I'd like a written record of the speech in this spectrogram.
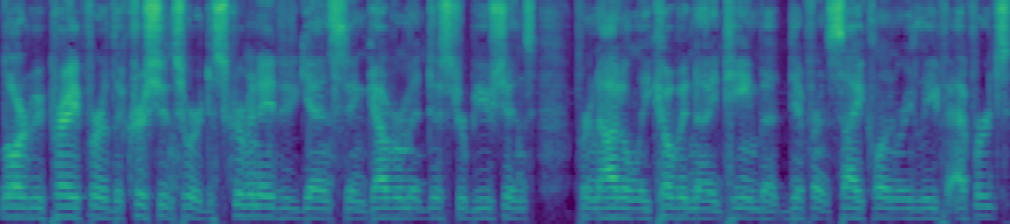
Lord, we pray for the Christians who are discriminated against in government distributions for not only COVID 19, but different cyclone relief efforts.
